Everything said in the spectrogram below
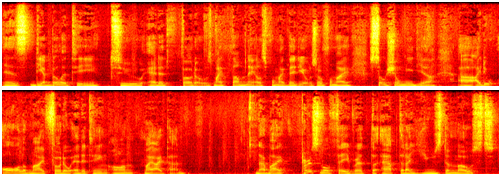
is the ability to edit photos, my thumbnails for my videos or for my social media. Uh, I do all of my photo editing on my iPad. Now, my personal favorite, the app that I use the most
